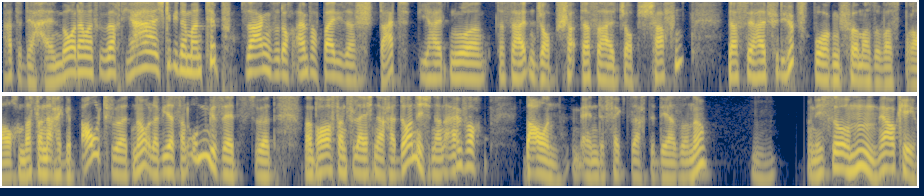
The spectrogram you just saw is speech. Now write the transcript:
hatte der Hallenbauer damals gesagt, ja, ich gebe Ihnen mal einen Tipp. Sagen Sie doch einfach bei dieser Stadt, die halt nur, dass sie halt einen Job, dass sie halt Jobs schaffen, dass sie halt für die Hüpfburgenfirma sowas brauchen, was dann nachher gebaut wird, ne, oder wie das dann umgesetzt wird. Man braucht es dann vielleicht nachher doch nicht und dann einfach bauen, im Endeffekt, sagte der so, ne? Mhm. Und ich so, hm, ja, okay.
